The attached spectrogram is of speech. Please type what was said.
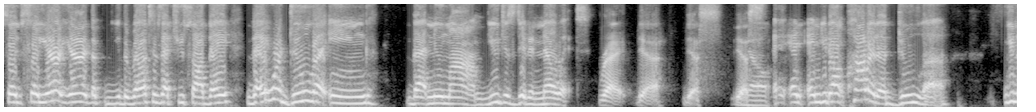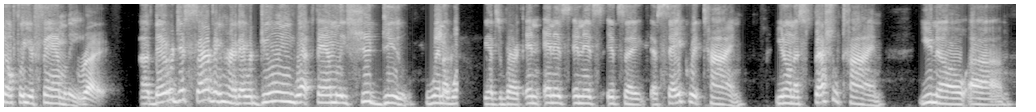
so so you're you're the the relatives that you saw they they were doulaing that new mom. You just didn't know it. Right. Yeah. Yes. Yes. You know? and, and and you don't call it a doula, you know, for your family. Right. Uh, they were just serving her. They were doing what families should do when sure. a woman gives birth, and and it's and it's it's a, a sacred time, you know, and a special time, you know, um,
